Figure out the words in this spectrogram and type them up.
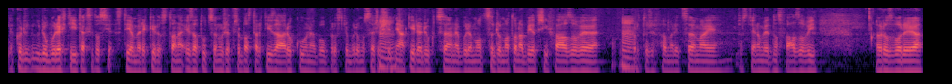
jako kdo bude chtít, tak se to z té Ameriky dostane i za tu cenu, že třeba ztratí záruku, nebo prostě bude muset řešit hmm. nějaký redukce, nebude moc doma to nabíjet třífázově, hmm. protože v Americe mají prostě jenom jednofázový rozvody a,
